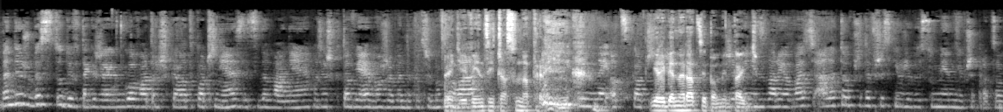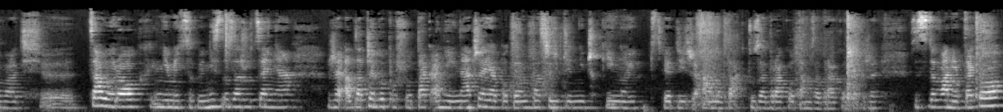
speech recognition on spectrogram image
Będę już bez studiów, także głowa troszkę odpocznie zdecydowanie, chociaż kto wie, może będę potrzebowała... Będzie więcej czasu na trening. Innej odskoczni. I regenerację, pamiętajcie. Żeby nie zwariować, ale to przede wszystkim, żeby sumiennie przepracować y, cały rok, nie mieć sobie nic do zarzucenia, że a dlaczego poszło tak, a nie inaczej, a potem patrzeć w dzienniczki, no i stwierdzić, że a no tak, tu zabrakło, tam zabrakło, także zdecydowanie tego.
